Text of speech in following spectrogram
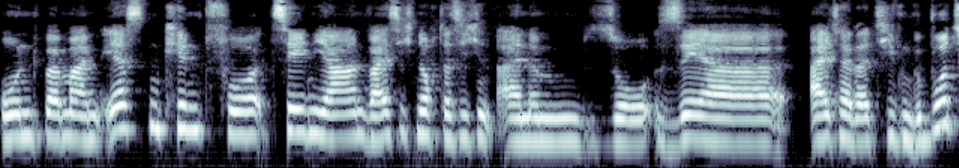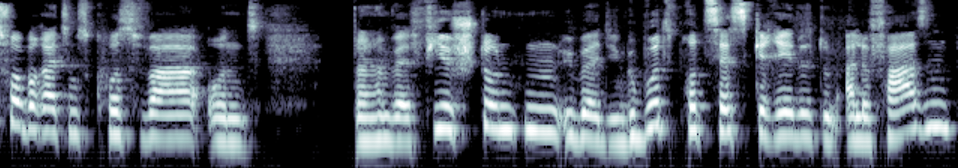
und bei meinem ersten Kind vor zehn Jahren weiß ich noch, dass ich in einem so sehr alternativen Geburtsvorbereitungskurs war und dann haben wir vier Stunden über den Geburtsprozess geredet und alle Phasen.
